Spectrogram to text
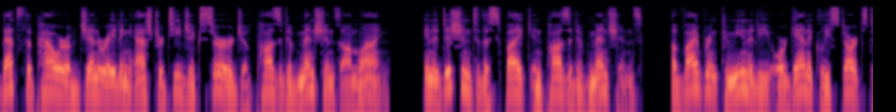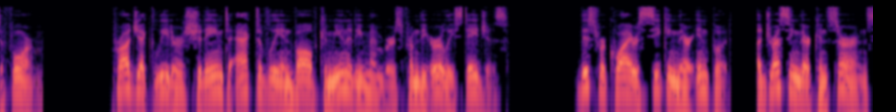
That's the power of generating a strategic surge of positive mentions online. In addition to the spike in positive mentions, a vibrant community organically starts to form. Project leaders should aim to actively involve community members from the early stages. This requires seeking their input, addressing their concerns,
